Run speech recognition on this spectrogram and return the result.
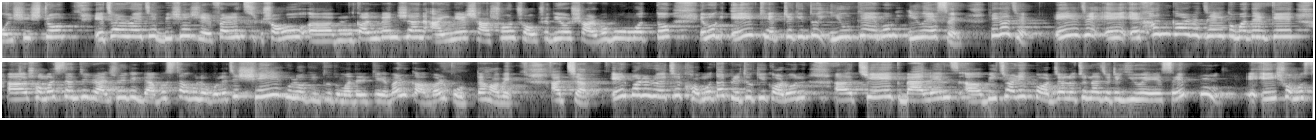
বৈশিষ্ট্য। এছাড়া রয়েছে বিশেষ রেফারেন্স সহ কনভেনশন আইনের শাসন, সংসদীয় সার্বভৌমত্ব এবং এই ক্ষেত্রে কিন্তু ইউকে এবং ইউএসএ ঠিক আছে? এই যে এই এখানকার যে তোমাদেরকে সমাজতান্ত্রিক রাজনৈতিক ব্যবস্থাগুলো বলেছে, সেইগুলো কিন্তু তোমাদেরকে এবার কভার করতে হবে। আচ্ছা এরপরে রয়েছে ক্ষমতা পৃথকীকরণ চেক ব্যালেন্স বিচারিক পর্যালোচনা যেটা ইউএসএ হুম এই সমস্ত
